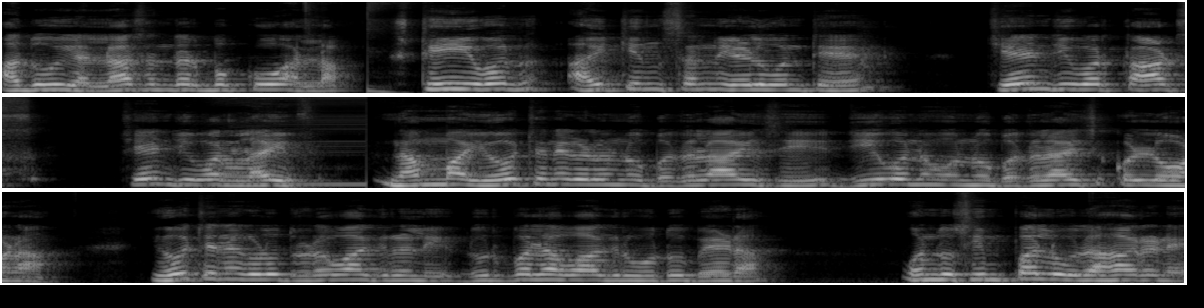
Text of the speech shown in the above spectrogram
ಅದು ಎಲ್ಲ ಸಂದರ್ಭಕ್ಕೂ ಅಲ್ಲ. ಸ್ಟೀವನ್ ಐಕಿನ್ಸನ್ ಹೇಳುವಂತೆ change your thoughts change your life ನಮ್ಮ ಯೋಚನೆಗಳನ್ನು ಬದಲಾಯಿಸಿ, ಜೀವನವನ್ನು ಬದಲಾಯಿಸಿಕೊಳ್ಳೋಣ. ಯೋಚನೆಗಳು ದೃಢವಾಗಿರಲಿ, ದುರ್ಬಲವಾಗಿರುವುದು ಬೇಡ. ಒಂದು ಸಿಂಪಲ್ ಉದಾಹರಣೆ,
